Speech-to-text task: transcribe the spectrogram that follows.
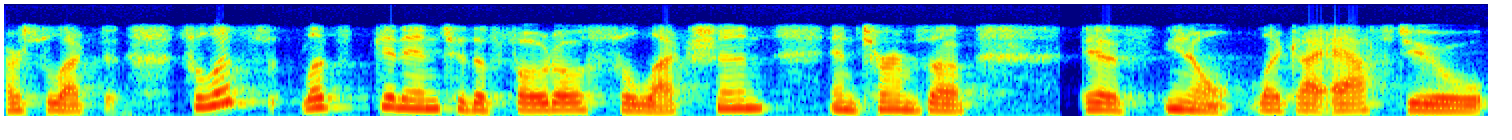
are selected. So let's let's get into the photo selection in terms of if, you know, like I asked you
